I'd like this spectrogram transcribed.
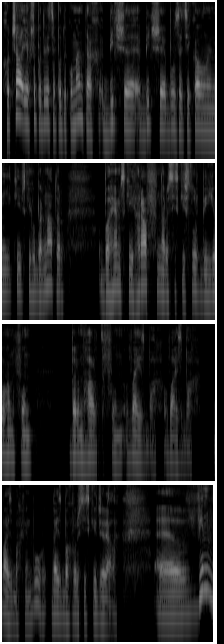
Хоча, якщо подивитися по документах, більше, більше був зацікавлений київський губернатор, богемський граф на російській службі Йоган фон Бернгард фон Вейсбах. Вайсбах. Вайсбах він був, Вейсбах в російських джерелах. Е, Він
